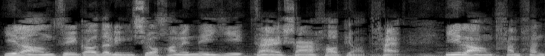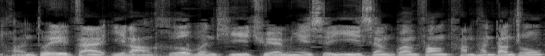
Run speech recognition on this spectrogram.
伊朗最高的领袖哈梅内伊在十二号表态，伊朗谈判团队在伊朗核问题全面协议相关方谈判当中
